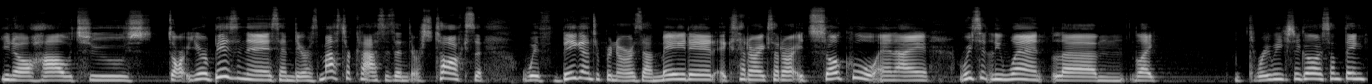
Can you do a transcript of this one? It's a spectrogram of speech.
you know how to start your business. And there's master classes and there's talks with big entrepreneurs that made it, etc., etc. It's so cool. And I recently went um, like three weeks ago or something,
